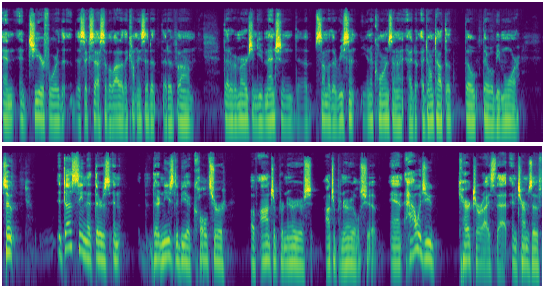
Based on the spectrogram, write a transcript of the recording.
and, and cheer for the, the success of a lot of the companies that have, that have, um, that have emerged, and you've mentioned uh, some of the recent unicorns, and I, I, I don't doubt that there will be more. So it does seem that there's an there needs to be a culture of entrepreneurship, entrepreneurship. And how would you characterize that in terms of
